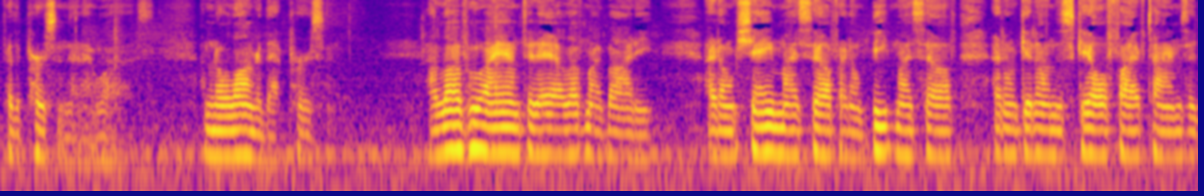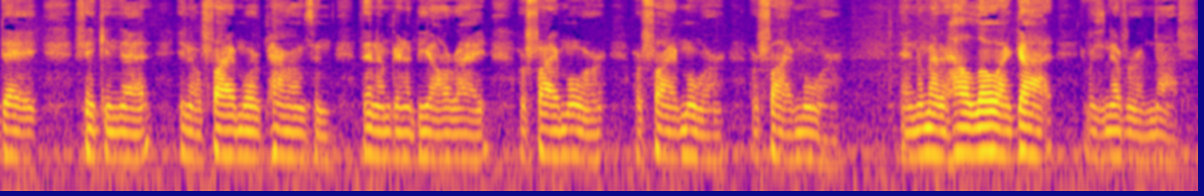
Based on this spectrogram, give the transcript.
for the person that I was. I'm no longer that person. I love who I am today. I love my body. I don't shame myself. I don't beat myself. I don't get on the scale five times a day thinking that, you know, five more pounds and then I'm going to be all right, or five more, or five more, or five more. And no matter how low I got, it was never enough.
